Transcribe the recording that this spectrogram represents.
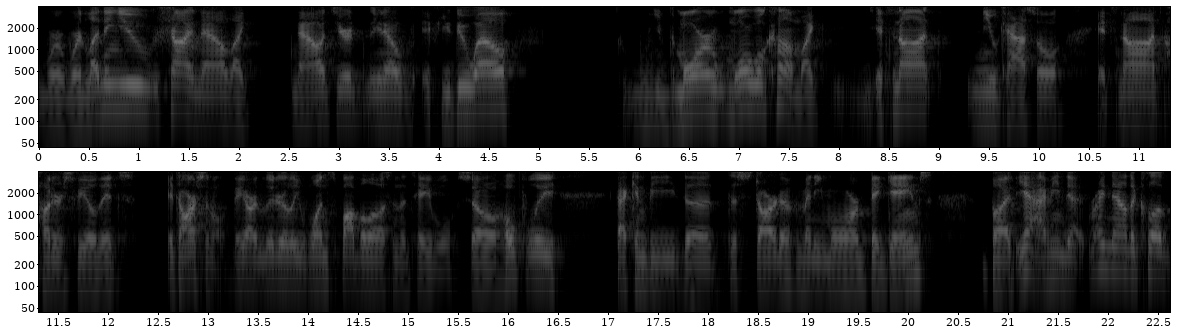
we're we're letting you shine now. Like now it's your you know if you do well more more will come. Like it's not newcastle it's not huddersfield it's it's arsenal. They are literally one spot below us in the table. So hopefully that can be the the start of many more big games. But yeah i mean that right now the club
